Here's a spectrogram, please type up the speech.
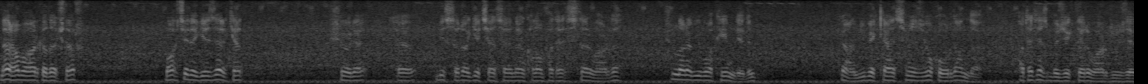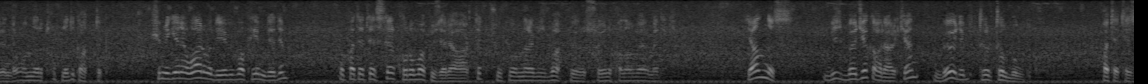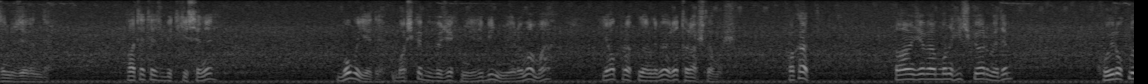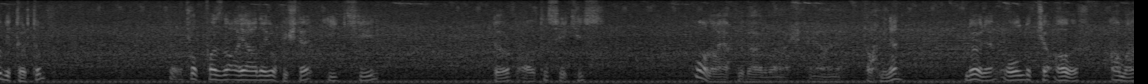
Merhaba arkadaşlar. Bahçede gezerken şöyle e, bir sıra geçen seneden kalan patatesler vardı. Şunlara bir bakayım dedim. Yani bir beklentisimiz yok oradan da. Patates böcekleri vardı üzerinde. Onları topladık attık. Şimdi gene var mı diye bir bakayım dedim. O patatesler kurumak üzere artık. Çünkü onlara biz bakmıyoruz. Suyunu falan vermedik. Yalnız biz böcek ararken böyle bir tırtıl bulduk. Patatesin üzerinde patates bitkisini bu mu yedi? Başka bir böcek mi yedi bilmiyorum ama yapraklarını böyle tıraşlamış. Fakat daha önce ben bunu hiç görmedim. Kuyruklu bir tırtıl. Çok fazla ayağı da yok işte. 2 4 6 8 10 ayaklı galiba işte yani tahminen. Böyle oldukça ağır ama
